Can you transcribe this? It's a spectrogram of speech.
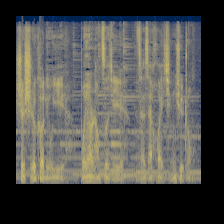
是时刻留意不要让自己栽在坏情绪中。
